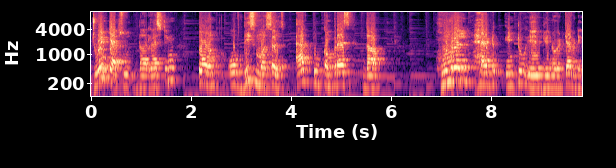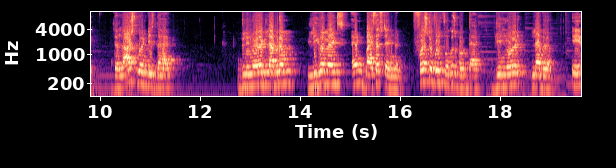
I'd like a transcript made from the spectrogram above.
joint capsule the resting tone of these muscles act to compress the humeral head into a glenoid cavity. The last point is that glenoid labrum ligaments and biceps tendon. First of all focus about that. Glenoid labrum a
